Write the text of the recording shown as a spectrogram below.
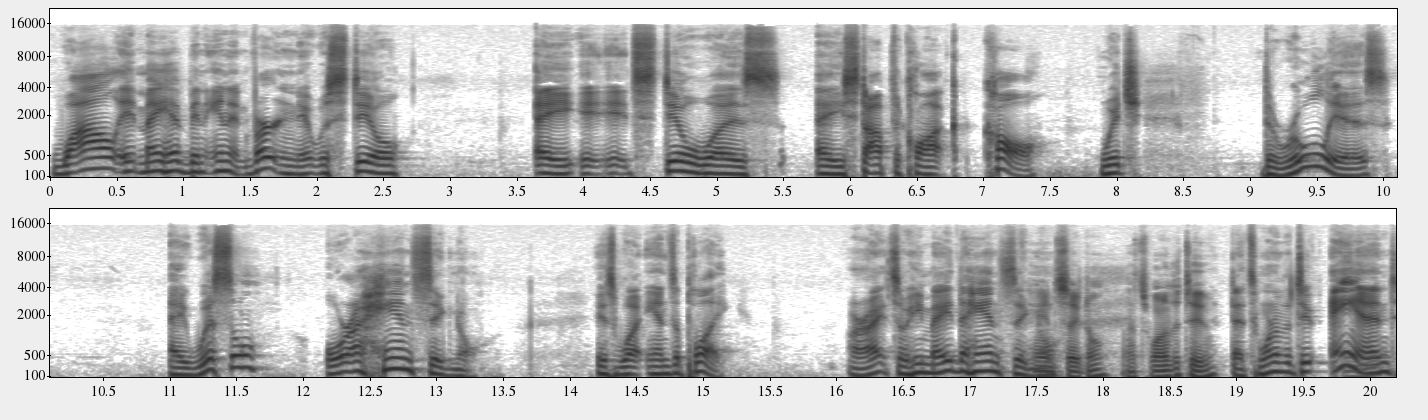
while it may have been inadvertent, it was still a it, it still was a stop the clock call, which the rule is a whistle or a hand signal is what ends a play. All right, so he made the hand signal. Hand signal. That's one of the two. That's one of the two. And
